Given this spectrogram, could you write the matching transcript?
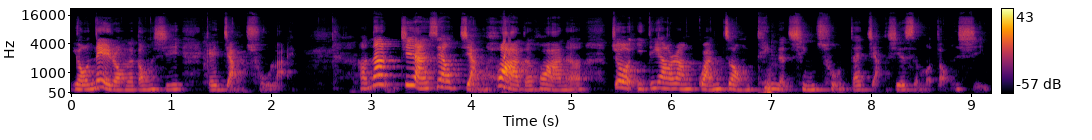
有内容的东西给讲出来。好，那既然是要讲话的话呢，就一定要让观众听得清楚你在讲些什么东西。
